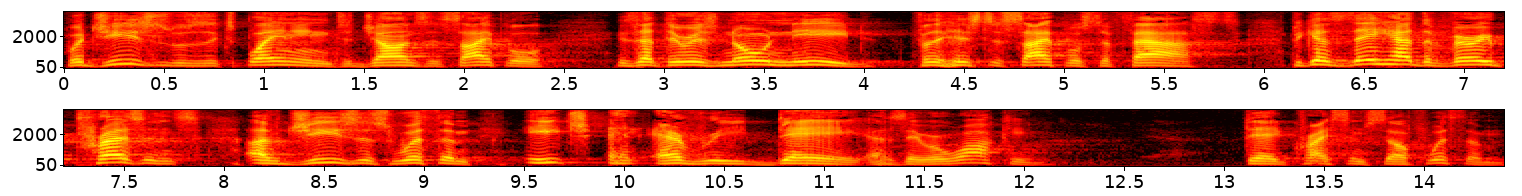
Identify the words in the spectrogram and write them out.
What Jesus was explaining to John's disciple is that there is no need for his disciples to fast because they had the very presence of Jesus with them each and every day as they were walking. They had Christ Himself with them.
